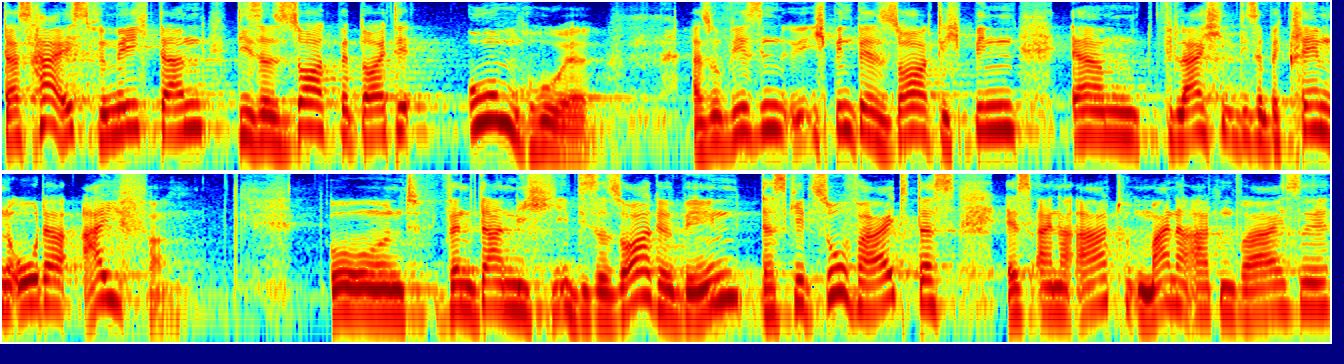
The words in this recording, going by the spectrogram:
Das heißt für mich dann, diese Sorge bedeutet Unruhe. Also wir sind, ich bin besorgt, ich bin ähm, vielleicht in dieser Beklemmung oder Eifer. Und wenn dann nicht in dieser Sorge bin, das geht so weit, dass es eine Art, meine Art und Weise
